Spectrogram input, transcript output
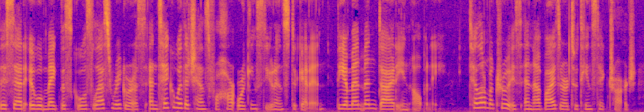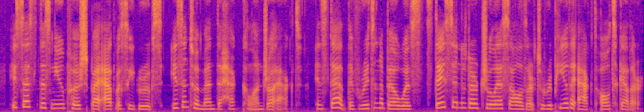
They said it would make the schools less rigorous and take away the chance for hardworking students to get in. The amendment died in Albany. Taylor McGraw is an advisor to Teens Take Charge. He says this new push by advocacy groups isn't to amend the Hecht-Calandra Act. Instead, they've written a bill with State Senator Julia Salazar to repeal the act altogether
